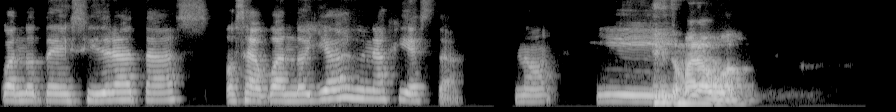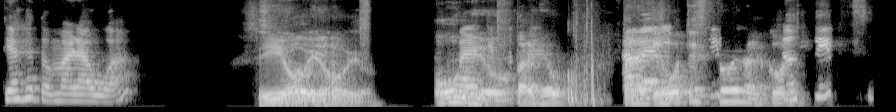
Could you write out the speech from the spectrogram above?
cuando te deshidratas, o sea, cuando llegas de una fiesta, ¿no? Y Tienes que tomar agua. tienes que tomar agua. Sí, Sí, obvio, obvio. obvio. Obvio, para que, para que sí, todo el alcohol. Los tips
